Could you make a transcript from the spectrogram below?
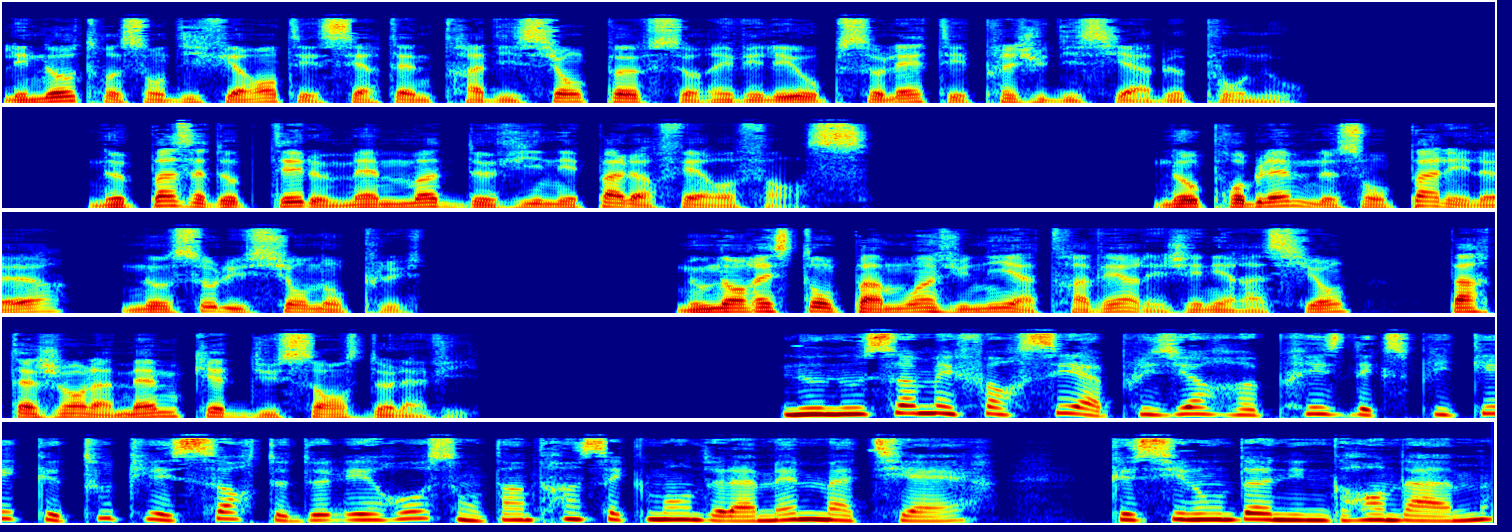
les nôtres sont différentes et certaines traditions peuvent se révéler obsolètes et préjudiciables pour nous. Ne pas adopter le même mode de vie n'est pas leur faire offense. Nos problèmes ne sont pas les leurs, nos solutions non plus. nous n'en restons pas moins unis à travers les générations, partageant la même quête du sens de la vie. Nous nous sommes efforcés à plusieurs reprises d'expliquer que toutes les sortes de héros sont intrinsèquement de la même matière, que si l'on donne une grande âme,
